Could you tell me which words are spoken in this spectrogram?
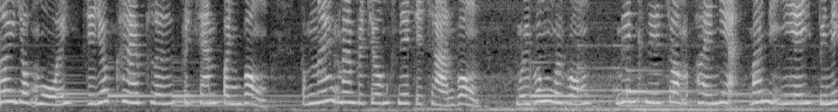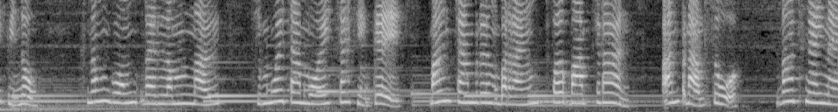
នៅយប់មួយជាយប់ខែភ្លឺព្រះច័ន្ទពេញវង កំណែនបានប្រជុំគ្នាជាច្រើនវងមួយវងមួយវងមានគ្នាជាប់20នាក់បាននិយាយពីនេះពីនោះក្នុងវងដែលលំនៅជាមួយតាមួយចាស់ជាងគេ បានចាំរឿងបារាំងធ្វើបាបច្រើនបានផ្ដើមសួរដល់ថ្ងៃណា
